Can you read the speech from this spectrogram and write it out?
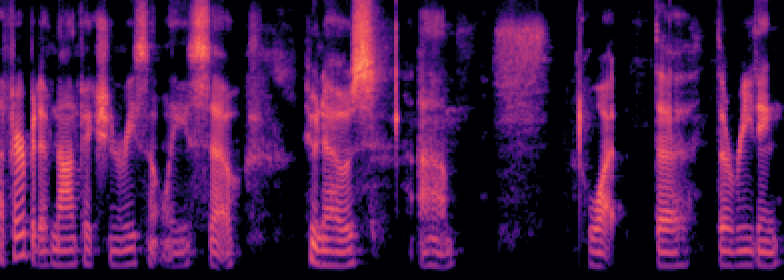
a fair bit of nonfiction recently, so who knows um, what the the reading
